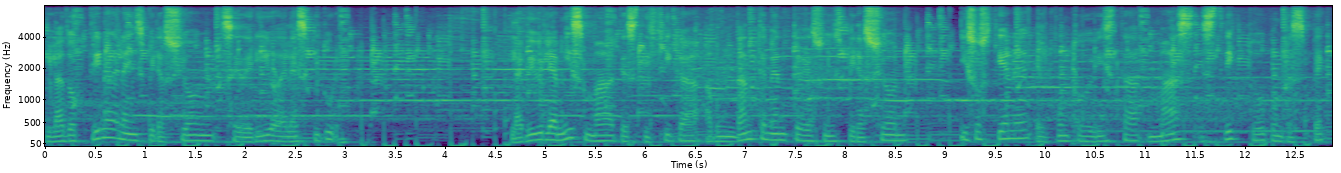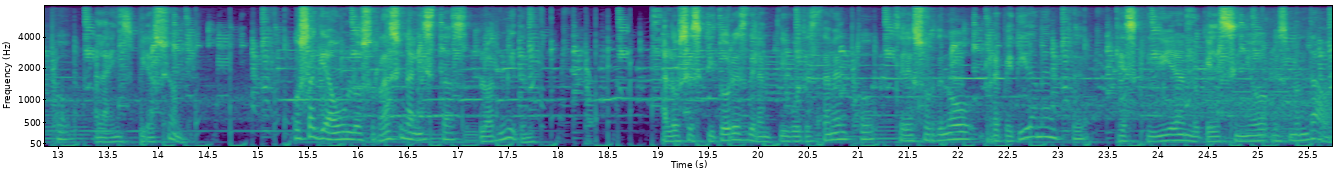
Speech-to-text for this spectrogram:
la doctrina de la inspiración se deriva de la escritura. La Biblia misma testifica abundantemente de su inspiración y sostiene el punto de vista más estricto con respecto a la inspiración, cosa que aún los racionalistas lo admiten. A los escritores del Antiguo Testamento se les ordenó repetidamente que escribieran lo que el Señor les mandaba.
